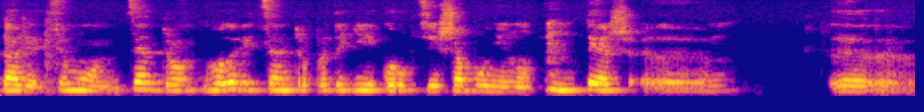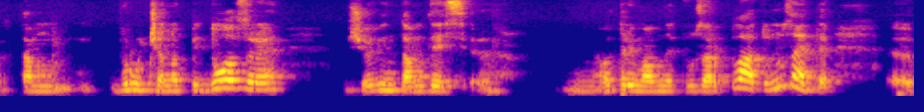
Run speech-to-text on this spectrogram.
Далі цьому центру, голові центру протидії корупції Шабуніну теж е, е, там вручено підозри, що він там десь е, отримав не ту зарплату. Ну, знаєте, е,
